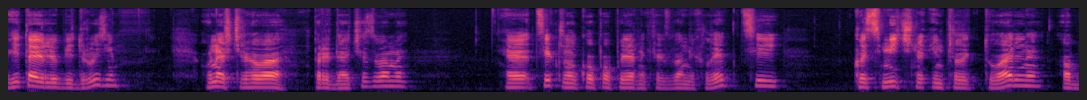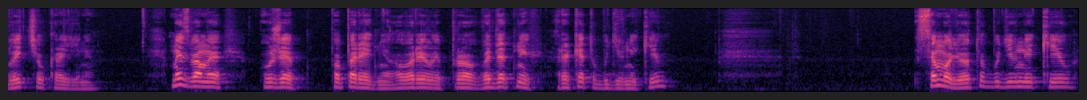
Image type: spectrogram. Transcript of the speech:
Вітаю, любі друзі! У нас чергова передача з вами. Е, Цикл науково-популярних так званих лекцій Космічно-інтелектуальне обличчя України. Ми з вами вже попередньо говорили про видатних ракетобудівників, самольотобудівників,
